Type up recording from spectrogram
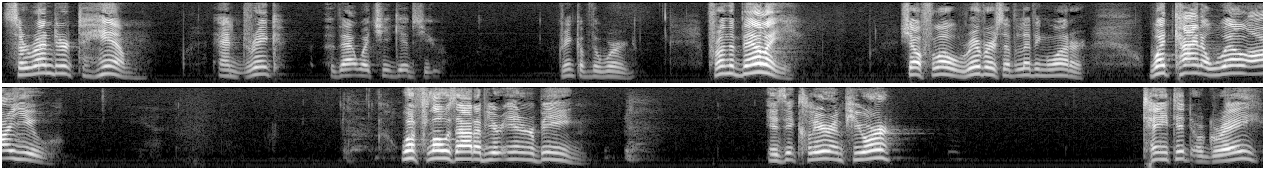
Surrender to Him and drink that which he gives you. Drink of the word. From the belly shall flow rivers of living water. What kind of well are you? What flows out of your inner being? Is it clear and pure? Tainted or gray?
